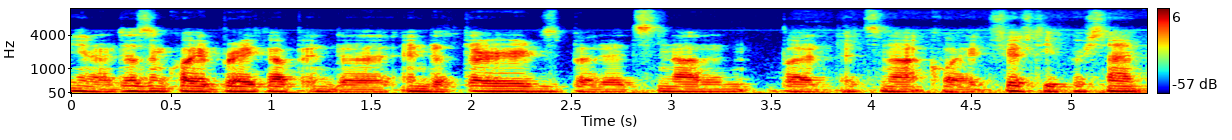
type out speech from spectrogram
you know, it doesn't quite break up into into thirds, but it's not an, but it's not quite 50%.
